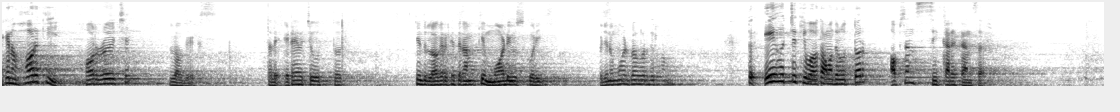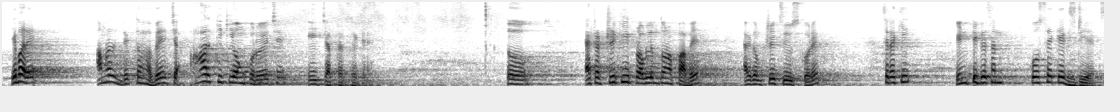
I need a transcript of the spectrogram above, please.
এখানে হর কি? হর রয়েছে লগ এক্স তাহলে এটাই হচ্ছে উত্তর। কিন্তু লগের ক্ষেত্রে আমি কি মড ইউজ করি? ওই জন্য মড ব্যবহার দিলাম। তো এই হচ্ছে কি বলতো আমাদের উত্তর? অপশান সি কারেক্ট অ্যান্সার এবারে আমরা দেখতে হবে যে আর কি কি অঙ্ক রয়েছে এই চ্যাপ্টার থেকে। তো একটা ট্রিকি প্রবলেম তোমরা পাবে, একদম ট্রিক্স ইউজ করে। সেটা কি? ইন্টিগ্রেশান কোসেক এক্স ডিএক্স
